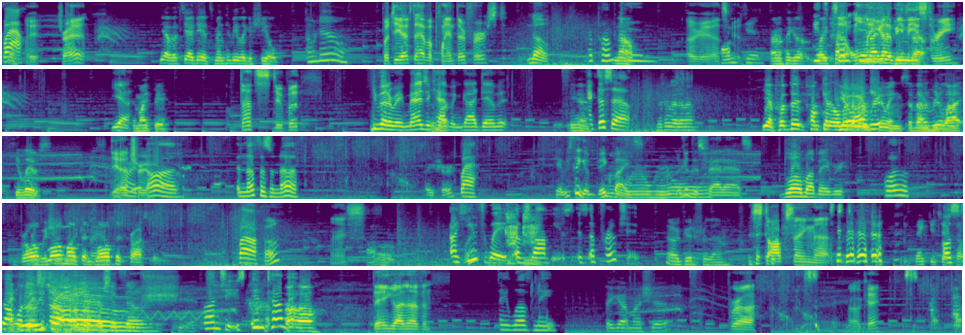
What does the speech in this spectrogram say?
wow. Wait, try it. Yeah, that's the idea. It's meant to be like a shield. Oh no. But do you have to have a plant there first? No. Or pumpkin. No. Okay, that's good. Pumpkin. I don't think it, It's like Is it only gonna be these that. three? Yeah. It might be. That's stupid. You better make magic Good happen, god damn it. Yeah. Check this out. Yeah, put the pumpkin over Yo, the I one chewing, so I then he really- li- he lives. Yeah, oh my true. god. Enough is enough. Are you sure? Wow. Damn, he's taking big bites. Look at this fat ass. Blow him up, Avery. Whoa. I Blow, wish blow him up and a blow up his prostate. Wow. Huh? Nice. Oh. A huge wave of zombies is approaching. Oh, good for them. Stop saying that. Thank you, I'll stop Really, with this. throw all the paper shits Oh shit. Bungees incoming. Uh oh. They ain't got nothing. They love me. They got my shit. Bruh. Okay.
